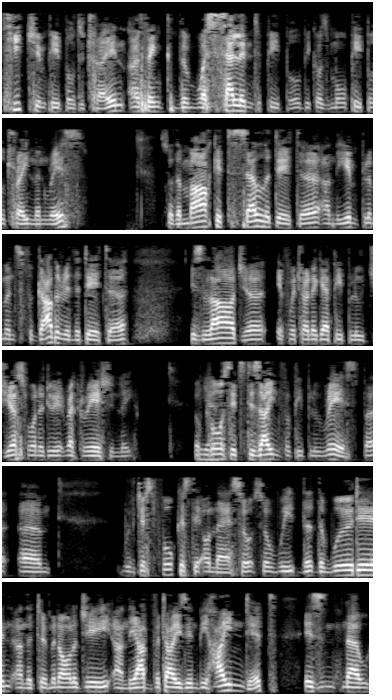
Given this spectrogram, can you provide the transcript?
teaching people to train. I think that we're selling to people because more people train than race. So the market to sell the data and the implements for gathering the data is larger if we're trying to get people who just want to do it recreationally. Of yeah. course, it's designed for people who race, but um, we've just focused it on there. So, so we the, the wording and the terminology and the advertising behind it isn't now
